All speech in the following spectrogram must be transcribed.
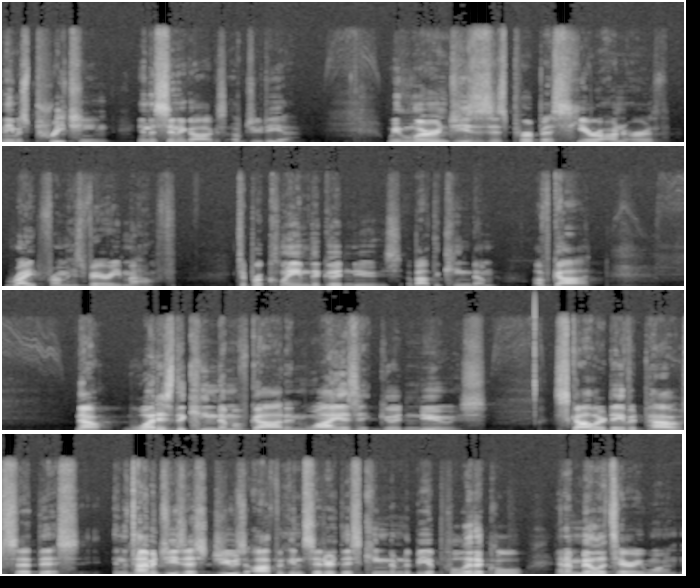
And he was preaching in the synagogues of Judea. We learn Jesus' purpose here on earth right from his very mouth to proclaim the good news about the kingdom of God. Now, what is the kingdom of God and why is it good news? Scholar David Powell said this In the time of Jesus, Jews often considered this kingdom to be a political and a military one.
